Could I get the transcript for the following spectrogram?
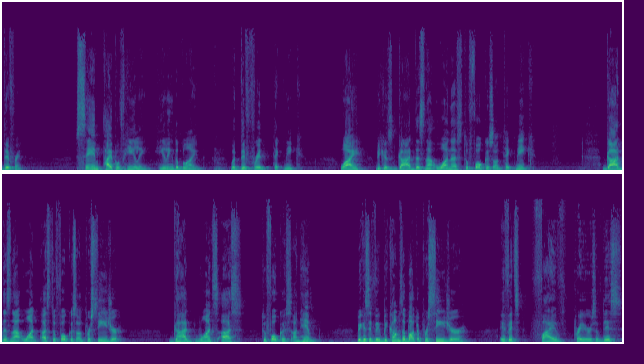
Different. Same type of healing, healing the blind, but different technique. Why? Because God does not want us to focus on technique. God does not want us to focus on procedure. God wants us to focus on Him. Because if it becomes about the procedure, if it's five prayers of this,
